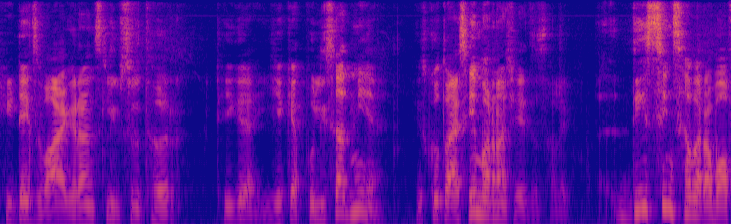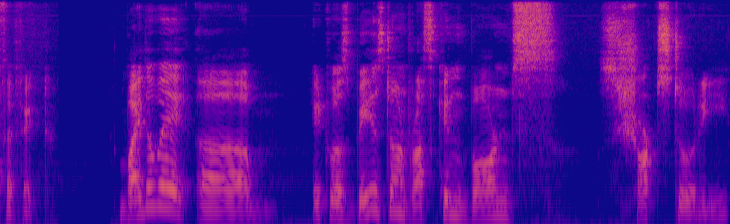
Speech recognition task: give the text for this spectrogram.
he takes Viagra and sleeps with her ठीक है? ये क्या पुलिस आदमी है? इसको तो ऐसे ही मरना चाहिए था साले दीज things have a rub off effect by the way it was based on Ruskin Bond's short story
